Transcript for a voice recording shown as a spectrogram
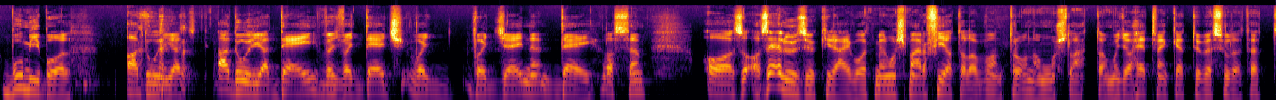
Bumiból Adulja, Adulja Day, vagy, vagy Dej, vagy, vagy Jay, nem, Day, azt hiszem, az, az előző király volt, mert most már a fiatalabb van trónon, most láttam, hogy a 72-ben született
